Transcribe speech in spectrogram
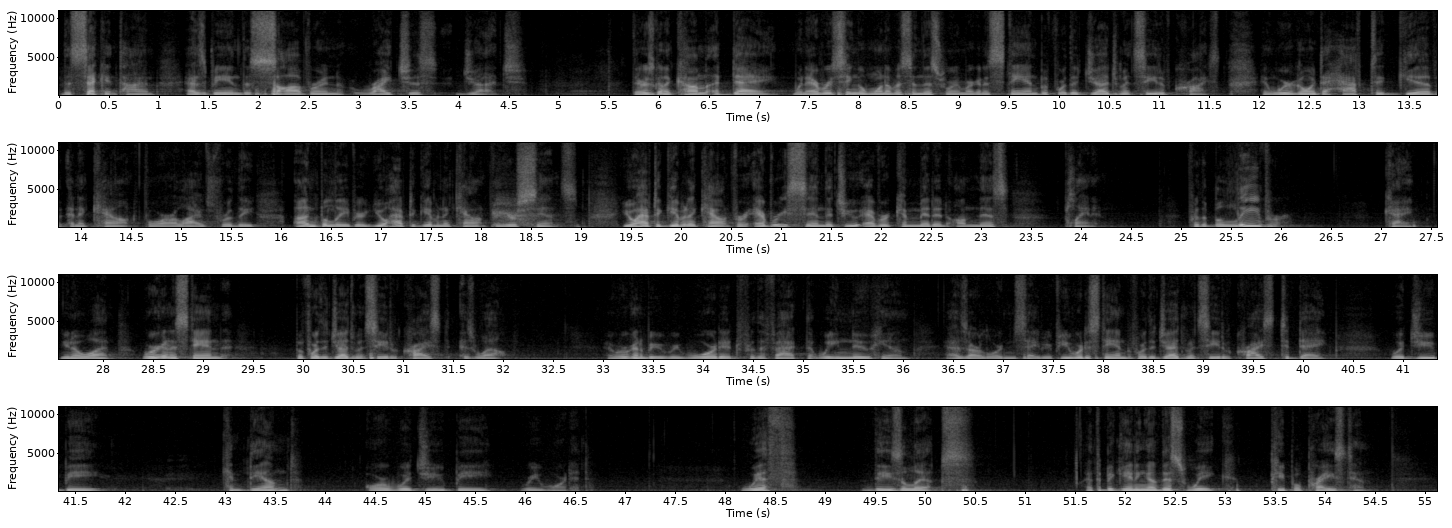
the second time as being the sovereign, righteous judge. There's going to come a day when every single one of us in this room are going to stand before the judgment seat of Christ, and we're going to have to give an account for our lives. For the unbeliever, you'll have to give an account for your sins. You'll have to give an account for every sin that you ever committed on this planet. For the believer, okay, you know what? We're going to stand before the judgment seat of Christ as well. And we're going to be rewarded for the fact that we knew him as our Lord and Savior. If you were to stand before the judgment seat of Christ today, would you be condemned or would you be rewarded? With these lips, at the beginning of this week, people praised him.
